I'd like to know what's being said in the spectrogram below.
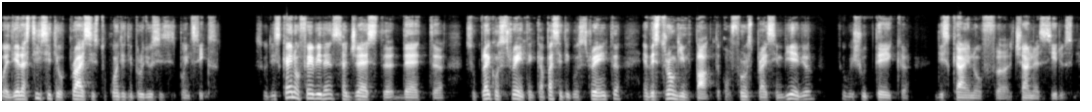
well, the elasticity of prices to quantity produced is 0.6. So, This kind of evidence suggests that uh, supply constraint and capacity constraint have a strong impact on firms' pricing behavior, so we should take uh, this kind of uh, channel seriously.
